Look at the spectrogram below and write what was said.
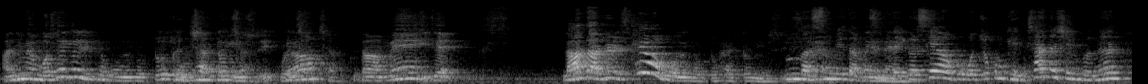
아니면 뭐 색을 입혀보는 것도 좋은 그쵸, 활동일 그쵸. 수 있고요. 그쵸, 그쵸. 그 다음에 이제 나다를 세어보는 것도 활동일 수 있어요. 음, 맞습니다, 맞습니다. 네네. 이걸 세어보고 조금 괜찮으신 분은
